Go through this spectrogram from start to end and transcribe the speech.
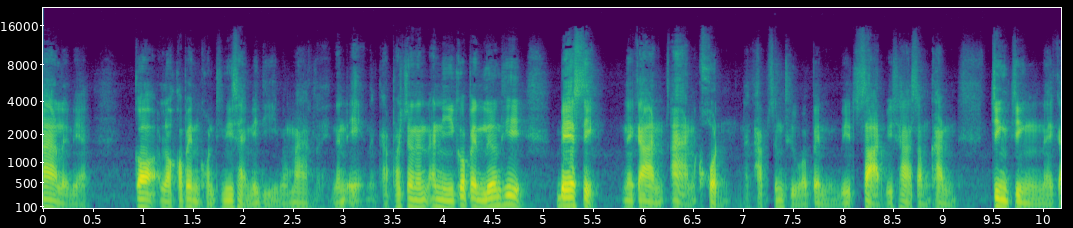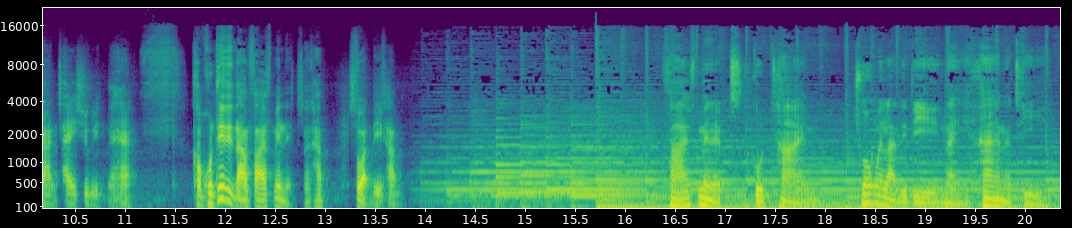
มากเลยเนี่ยก็เราก็เป็นคนที่นิสัยไม่ดีมากๆเลยนั่นเองนะครับเพราะฉะนั้นอันนี้ก็เป็นเรื่องที่เบสิกในการอ่านคนนะครับซึ่งถือว่าเป็นวิศาสตร์วิชาสำคัญจริง ๆ ในการใช้ชีวิตนะฮะขอบคุณที่ติดตาม 5 minutes นะครับ สวัสดีครับ 5 minutes good time ช่วงเวลาดีๆ ใน 5 นาที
